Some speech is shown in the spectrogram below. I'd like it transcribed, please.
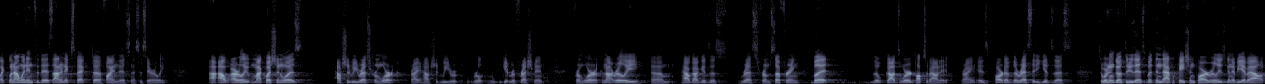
like when I went into this, I didn't expect to find this necessarily. I, I, really, my question was, how should we rest from work, right? How should we re- re- get refreshment from work? Not really um, how God gives us rest from suffering, but the, God's word talks about it, right? Is part of the rest that He gives us. So we're going to go through this, but then the application part really is going to be about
